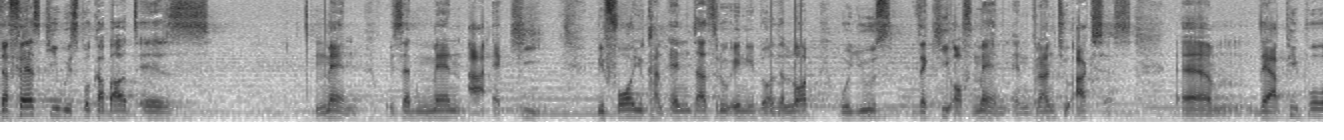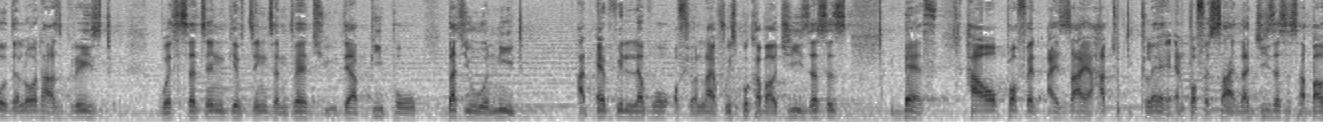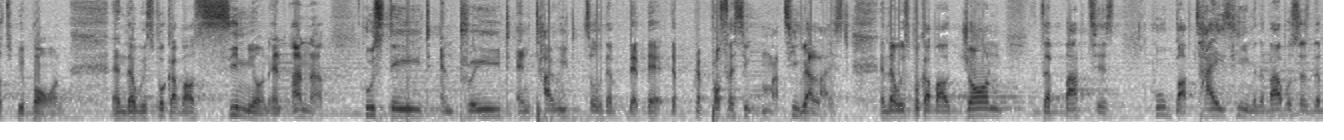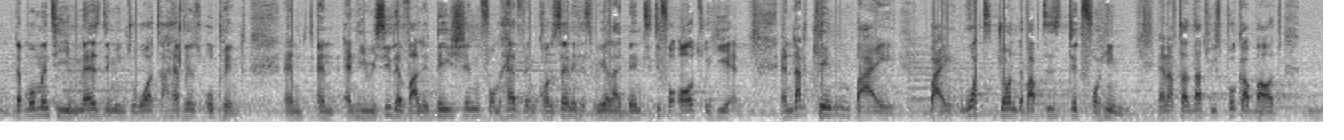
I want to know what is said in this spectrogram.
The first key we spoke about is men. We said men are a key. Before you can enter through any door, the Lord will use the key of men and grant you access. Um, there are people the Lord has graced with certain giftings and virtue. There are people that you will need at every level of your life. We spoke about Jesus' birth, how prophet Isaiah had to declare and prophesy that Jesus is about to be born. And then we spoke about Simeon and Anna, who stayed and prayed and tarried so the, the, the, the prophecy materialized. And then we spoke about John the Baptist who baptized him. And the Bible says the, the moment he immersed him into water, heavens opened and, and, and he received a validation from heaven concerning his real identity for all to hear. And that came by, by what John the Baptist did for him. And after that, we spoke about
